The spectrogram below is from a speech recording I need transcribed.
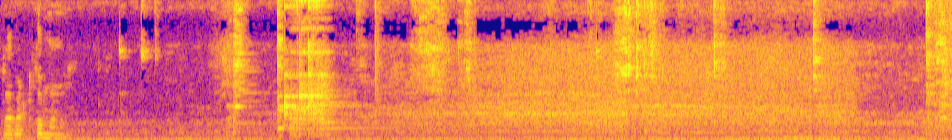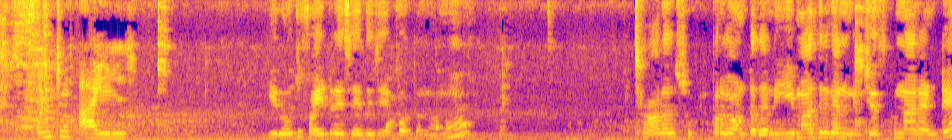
ఇట్లా పట్టుకోమను. కొంచెం ఆయిల్. ఈరోజు ఫ్రైడ్ రైస్ అయితే చేయబోతున్నాను. చాలా సూపర్గా ఉంటుందండి. ఈ మాదిరిగా మీరు చేసుకున్నారంటే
